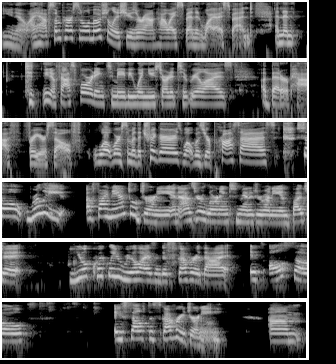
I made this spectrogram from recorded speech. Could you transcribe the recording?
you know, I have some personal emotional issues around how I spend and why I spend. And then to, you know, fast forwarding to maybe when you started to realize a better path for yourself. What were some of the triggers? What was your process? So, really, a financial journey, and as you're learning to manage your money and budget, you'll quickly realize and discover that it's also a self discovery journey. Um,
